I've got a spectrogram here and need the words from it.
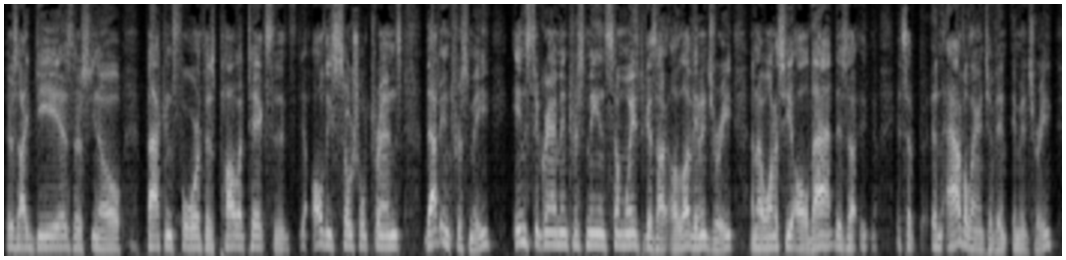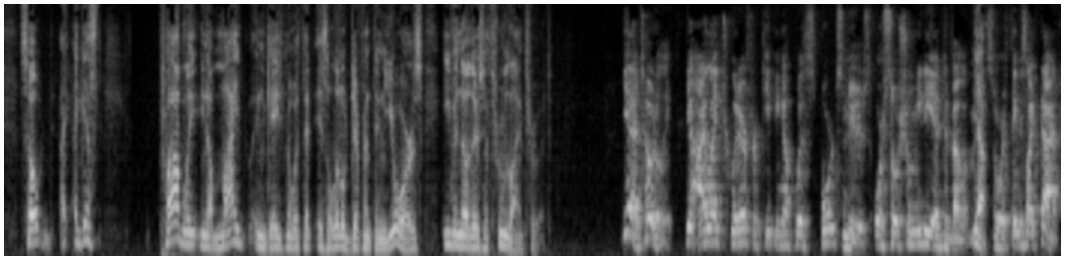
there's ideas, there's, you know, back and forth, there's politics, all these social trends. That interests me. Instagram interests me in some ways because I, I love imagery and I want to see all that. There's a, it's a, an avalanche of im- imagery. So I, I guess probably, you know, my engagement with it is a little different than yours, even though there's a through line through it. Yeah, totally. Yeah, I like Twitter for keeping up with sports news or social media developments or things like that.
